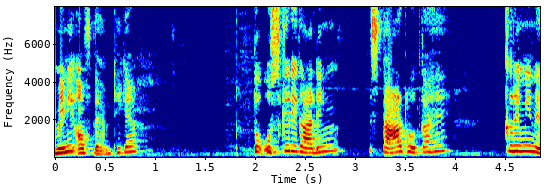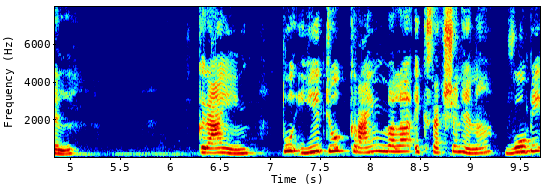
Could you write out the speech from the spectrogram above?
many of them ठीक है? तो उसके रिगार्डिंग स्टार्ट होता है क्रिमिनल क्राइम तो ये जो क्राइम वाला एक सेक्शन है ना, वो भी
